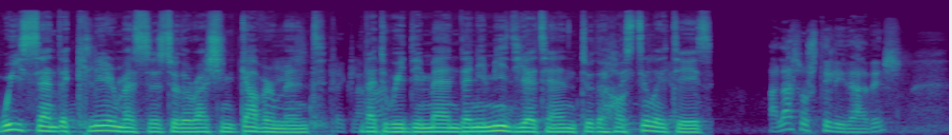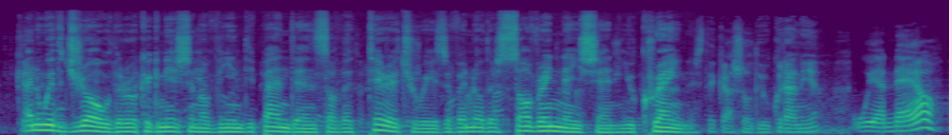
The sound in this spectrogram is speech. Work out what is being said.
We send a clear message to the Russian government that we demand an immediate end to the hostilities and withdraw the recognition of the independence of the territories of another sovereign nation, Ukraine. We are now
